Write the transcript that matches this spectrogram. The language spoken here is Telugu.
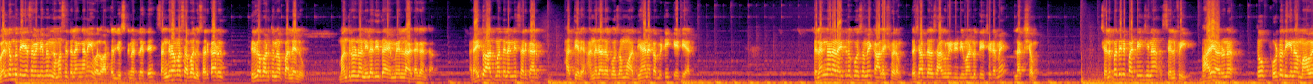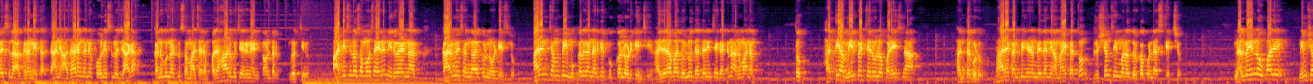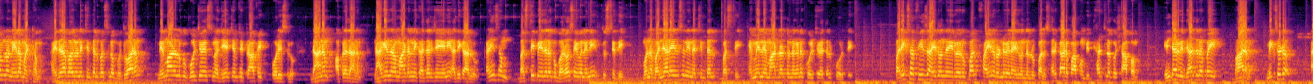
వెల్కమ్ టు తేజస్ సెవెంటీ మేము నమస్తే తెలంగాణ ఇవాళ వార్తలు చూసుకున్నట్లయితే సంగ్రామ సభలు సర్కారు తిరగబడుతున్న పల్లెలు. మంత్రుల నిలదీత ఎమ్మెల్యే అడ్డగంట. రైతు ఆత్మహత్యలన్నీ సర్కార్ హత్యలే. అన్నదాత కోసము అధ్యయన కమిటీ కేటీఆర్. తెలంగాణ రైతుల కోసమే కాళేశ్వరం. దశాబ్దాల సాగునీటి డిమాండ్లు తీర్చడమే లక్ష్యం. చలపతిని పట్టించిన సెల్ఫీ. భార్య అరుణతో ఫోటో దిగిన మావోయిస్టుల అగ్రనేత. దాని ఆధారంగానే పోలీసులు జాడ కనుగొన్నట్లు సమాచారం. పదహారుకు చేరిన ఎన్కౌంటర్ మృత్యులు ఆర్టీసీలో సమోసా ఐరన్ ఇరవై కార్మిక సంఘాలకు నోటీసులు. ఆర్ఎన్ చంపి ముక్కలుగా నరికే కుక్కల్లో ఉడికించి. హైదరాబాద్ ఒళ్ళు దద్దరించే ఘటన అనుమానంతో హత్య మీర్పేట్ చెరువులో పడేసిన హంతకుడు. భార్య కనిపించడం లేదని అమాయకత్వం దృశ్యం సినిమాలో దొరకకుండా స్కెచ్. నలభై ఏళ్ళ ఉపాధి నిమిషంలో నేలమట్టం హైదరాబాద్లోని చింతల బస్సులో బుధవారం నిర్మాణాలకు కూల్చివేస్తున్న జీహెచ్ఎంసీ ట్రాఫిక్ పోలీసులు. దానం అప్రదానం. నాగేంద్ర మాటల్ని ఖతరు చేయని అధికారులు. కనీసం బస్తీ పేదలకు భరోసా ఇవ్వలేని దుస్థితి. మొన్న బంజారాహిల్స్ నిన్న చింతల్ బస్తీ. ఎమ్మెల్యే మాట్లాడుతుండగానే కూల్చివేతలు పూర్తి. పరీక్ష ఫీజు ఐదు వందల ఇరవై రూపాయలు ఫైన్ రెండు వేల ఐదు వందల రూపాయలు. సర్కారు పాపం విద్యార్థులకు శాపం. ఇంటర్ విద్యార్థులపై భారం. మిక్స్డ్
